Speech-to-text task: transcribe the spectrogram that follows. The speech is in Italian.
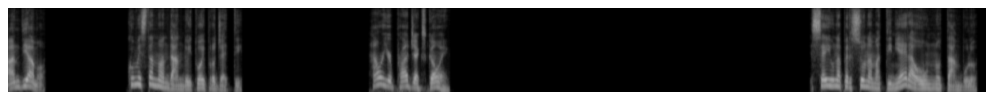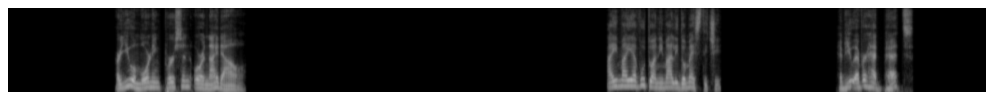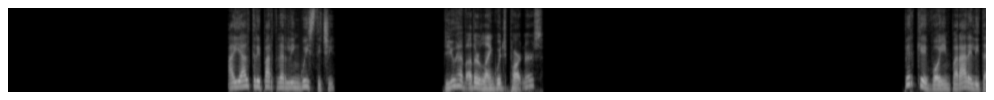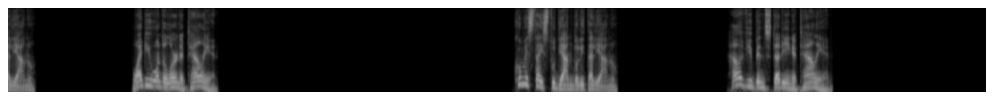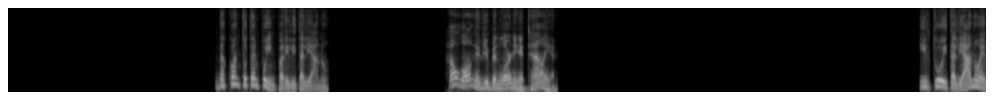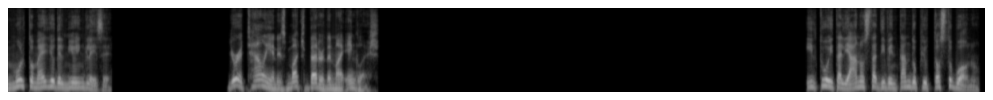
Andiamo. Come stanno andando i tuoi progetti? How are your projects going? Sei una persona mattiniera o un nottambulo? Are you a morning person or a night owl? Hai mai avuto animali domestici? Have you ever had pets? Hai altri partner linguistici? Do you have other language partners? Perché vuoi imparare l'italiano? Why do you want to learn Italian? Come stai studiando l'italiano? How have you been studying Italian? Da quanto tempo impari l'italiano? How long have you been learning Italian? Il tuo italiano è molto meglio del mio inglese. Your Italian is much better than my English. Il tuo italiano sta diventando piuttosto buono.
